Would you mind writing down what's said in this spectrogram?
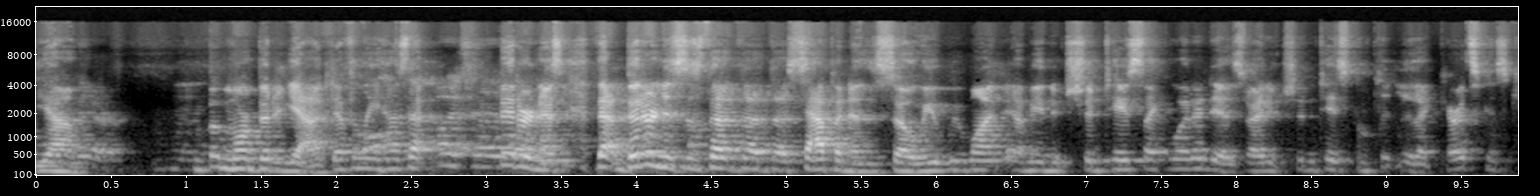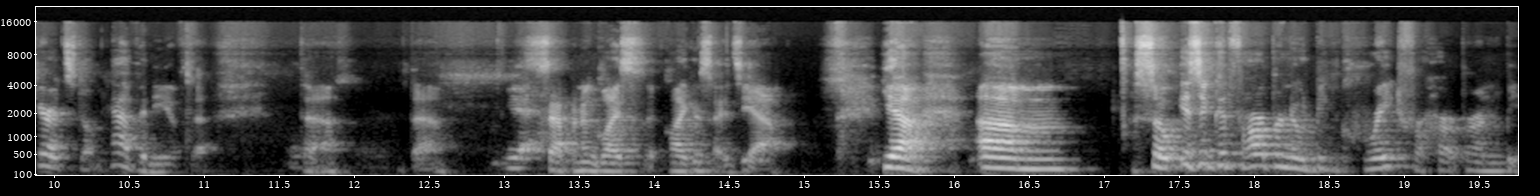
Yeah. more bitter. Mhm. but more bitter. Yeah, definitely has that Oh, really bitterness. good. That bitterness is the the, the saponins. So we, we want. I mean, it should taste like what it is, right? It shouldn't taste completely like carrots because carrots don't have any of the the the Yeah. saponin glycosides. Yeah, yeah. Um, so is it good for heartburn? It would be great for heartburn. Uh,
